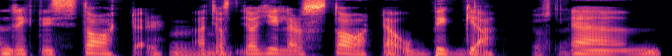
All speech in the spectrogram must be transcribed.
en riktig starter. Mm, Att jag, jag gillar att starta och bygga. Ehm,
